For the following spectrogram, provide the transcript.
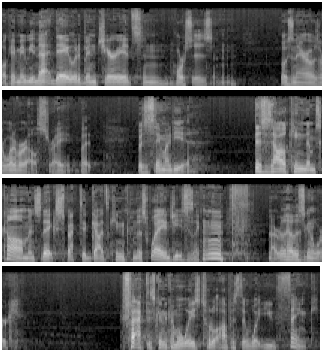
okay, maybe in that day it would have been chariots and horses and bows and arrows or whatever else, right? But, but it's the same idea. This is how kingdoms come. And so they expected God's kingdom to come this way. And Jesus is like, hmm, not really how this is going to work. In fact, it's going to come in ways total opposite of what you think.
